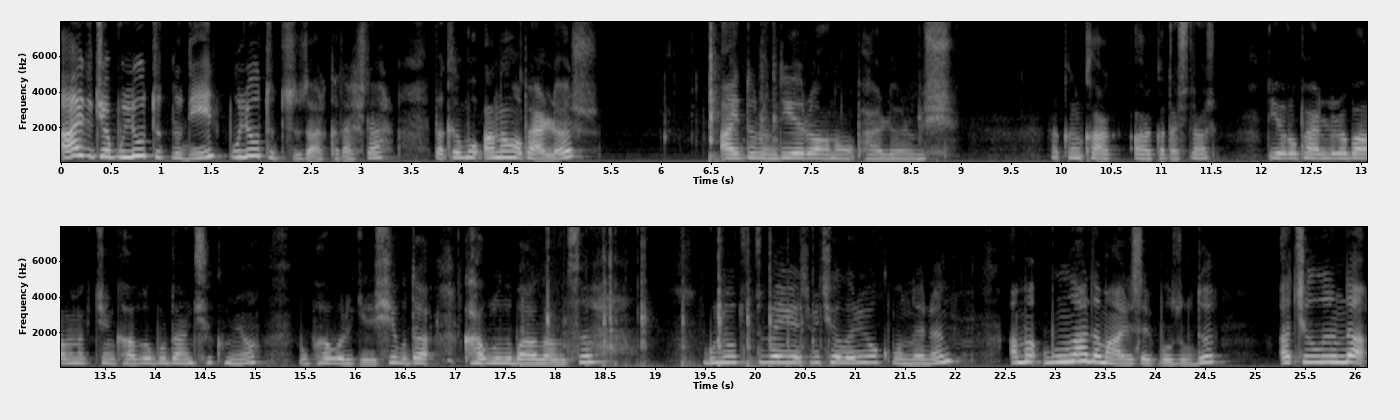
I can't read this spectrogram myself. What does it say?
Ayrıca Bluetooth'lu değil, Bluetooth'suz arkadaşlar. Bakın bu ana hoparlör. Ay durun diğer ana hoparlörmüş. Bakın arkadaşlar. Diğer hoparlöre bağlamak için kablo buradan çıkmıyor. Bu power girişi. Bu da kablolu bağlantı. Bluetooth ve USB çaları yok bunların. Ama bunlar da maalesef bozuldu. Açıldığında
